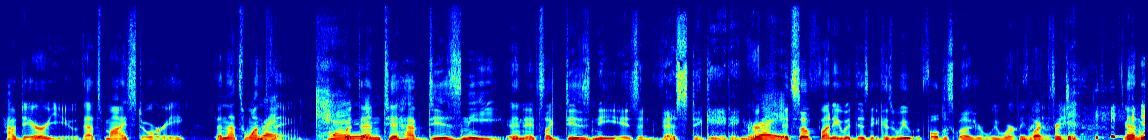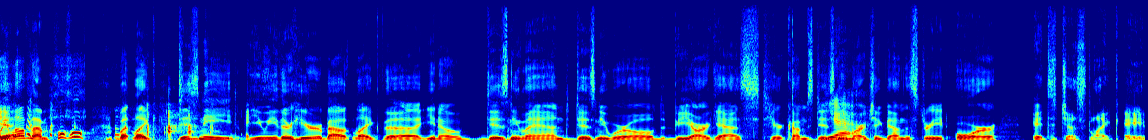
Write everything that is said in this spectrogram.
"How dare you?" That's my story. Then that's one Right. thing. Can- but then to have Disney, and it's like Disney is investigating her. Right. It's so funny with Disney because we, full disclosure, we work We for work Disney. for Disney. and we Yeah. love them. but like Disney, you either hear about like the you know Disneyland, Disney World, be our guest. Here comes Disney Yeah. marching down the street, or it's just like a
